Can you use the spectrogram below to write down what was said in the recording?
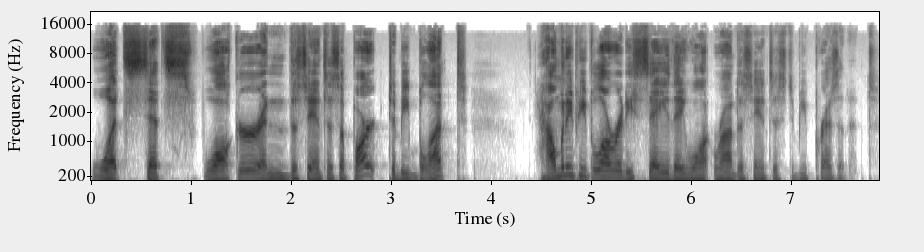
What sets Walker and DeSantis apart, to be blunt? How many people already say they want Ron DeSantis to be president?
